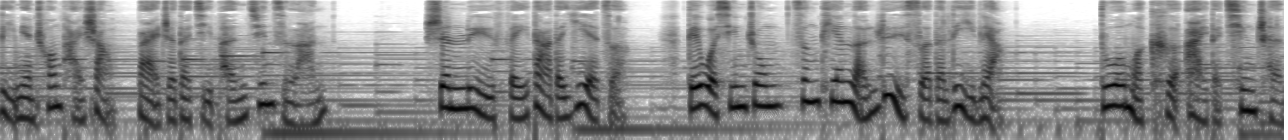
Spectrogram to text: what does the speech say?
里面窗台上摆着的几盆君子兰，深绿肥大的叶子，给我心中增添了绿色的力量。多么可爱的清晨！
